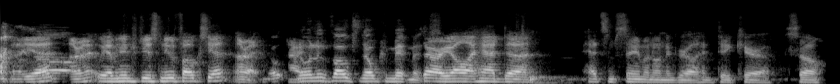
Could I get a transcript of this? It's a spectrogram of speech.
Not yet. All right. We haven't introduced new folks yet. All right. no, All right. no new folks, no commitments. Sorry, y'all. I had uh, had some salmon on the grill. I had to take care of. So,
